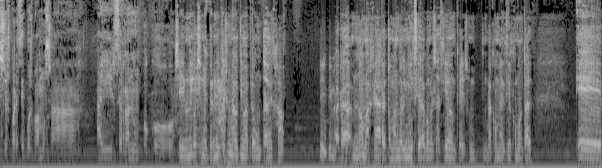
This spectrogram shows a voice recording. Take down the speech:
si os parece, pues vamos a, a ir cerrando un poco. Sí, lo único, si me permites, una última pregunta, Benja. Para, no, más que nada, retomando el inicio de la conversación, que es la convención como tal, eh,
